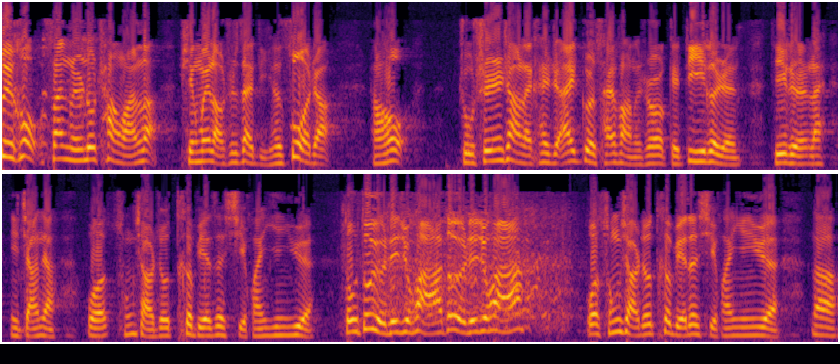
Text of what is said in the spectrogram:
最后三个人都唱完了，评委老师在底下坐着，然后主持人上来开始挨个采访的时候，给第一个人，第一个人来，你讲讲，我从小就特别的喜欢音乐，都都有这句话啊，都有这句话啊，我从小就特别的喜欢音乐，那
